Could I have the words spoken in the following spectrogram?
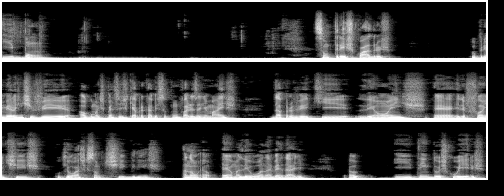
E, bom. São três quadros. O primeiro a gente vê algumas peças de quebra-cabeça com vários animais. Dá pra ver que leões, é, elefantes, o que eu acho que são tigres. Ah, não, é, é uma leoa, na verdade. É e tem dois coelhos.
